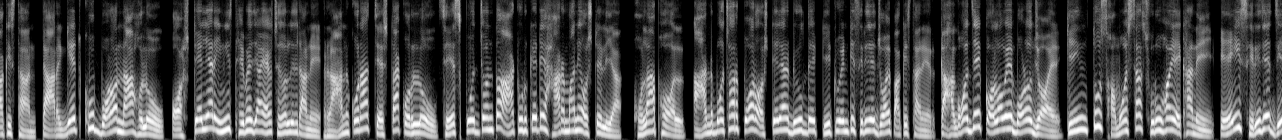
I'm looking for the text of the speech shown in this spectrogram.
পাকিস্তান। টার্গেট খুব বড় না হলেও অস্ট্রেলিয়ার ইনিংস থেমে যায় একশো ছেচল্লিশ রানে। রান করার চেষ্টা করলেও শেষ পর্যন্ত আট উইকেটে হার মানে অস্ট্রেলিয়া। ফলাফল, আট বছর পর অস্ট্রেলিয়ার বিরুদ্ধে টি টোয়েন্টি সিরিজে জয় পাকিস্তানের। কাগজে কলমে বড় জয়, কিন্তু সমস্যা শুরু হয় এখানেই। এই সিরিজে যে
